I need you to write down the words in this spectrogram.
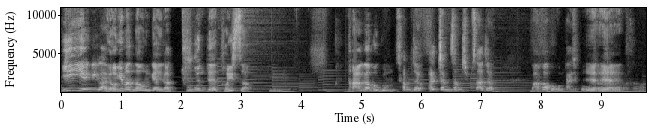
이 얘기가 여기만 나오는 게 아니라 두 군데 더 있어. 음. 마가복음 3장 8장 34절. 마가복음 다시 복음 예, 들어가서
